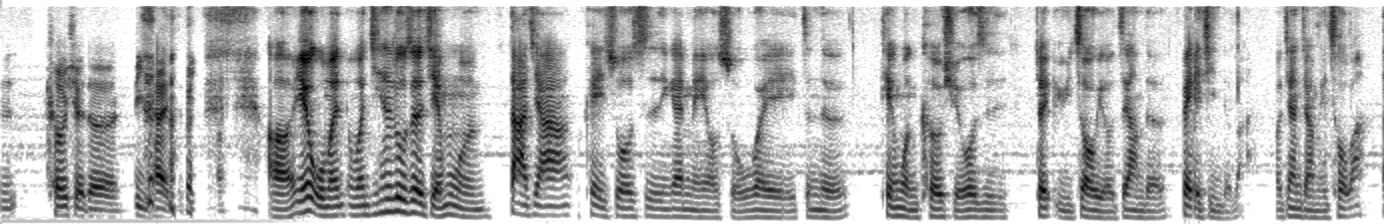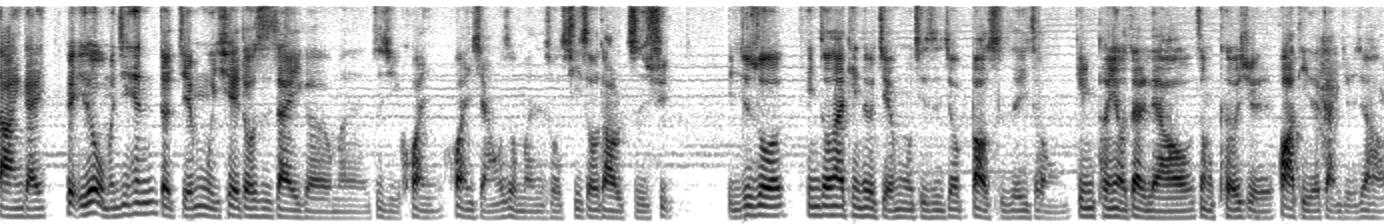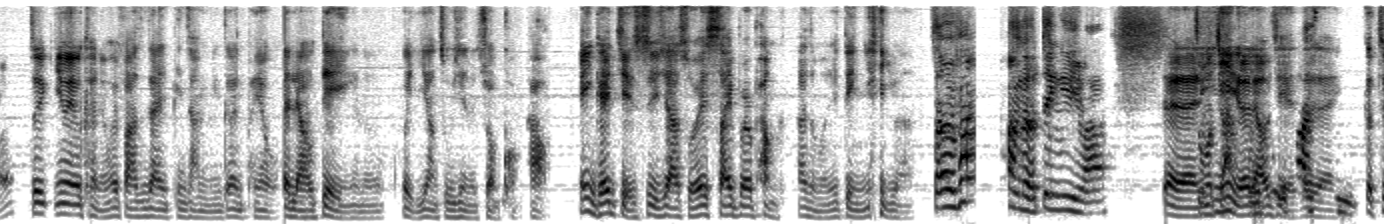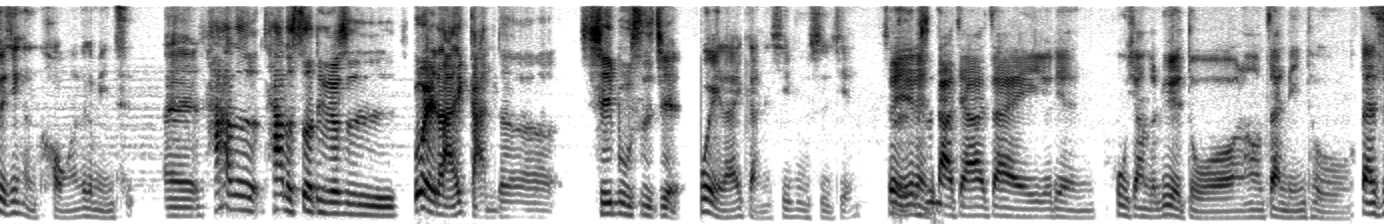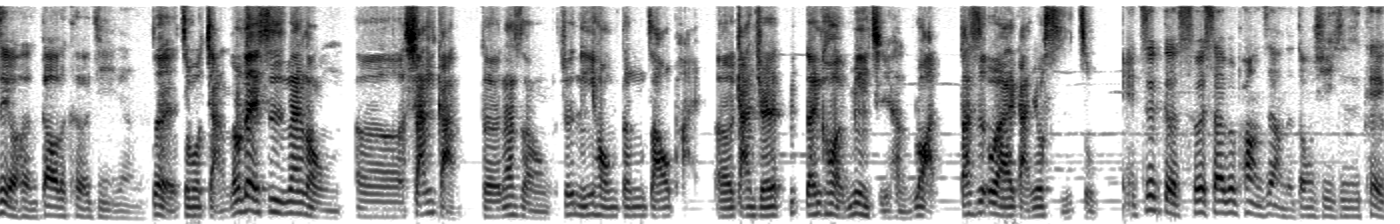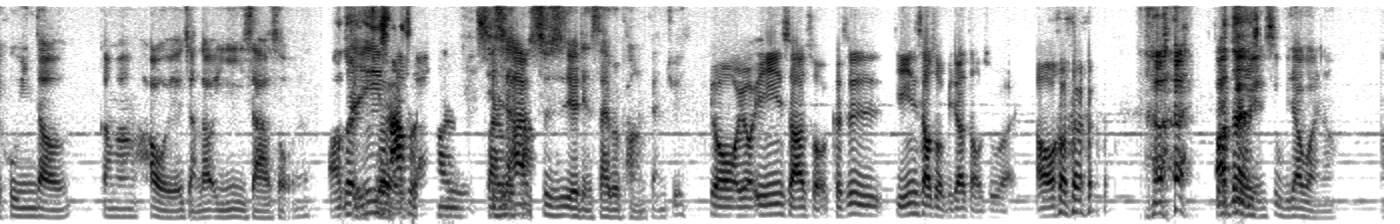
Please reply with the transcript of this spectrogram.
科学的厉害的地方 啊！因为我们我们今天录这个节目，大家可以说是应该没有所谓真的天文科学或是对宇宙有这样的背景的吧？我这样讲没错吧？大家应该对，因为我们今天的节目一切都是在一个我们自己幻幻想或是我们所吸收到的资讯。也就是说，听众在听这个节目，其实就保持着一种听朋友在聊这种科学话题的感觉就好了。这因为有可能会发生在平常你跟朋友在聊电影，可能会一样出现的状况。好，哎，你可以解释一下所谓 cyberpunk 它怎么去定义吗？cyberpunk 的定义吗？对，以你的了解，对不对？个最近很红啊，这个名词。呃，它的它的设定就是未来感的西部世界。未来感的西部世界。所以有点大家在有点互相的掠夺，然后占领土，但是有很高的科技这样子。对，怎么讲都类似那种呃香港的那种就是霓虹灯招牌，呃感觉人口很密集很乱，但是未来感又十足。这个所谓 cyberpunk 这样的东西其实可以呼应到刚刚浩伟有讲到《银翼杀手》了。啊，对，《银翼杀手》其实它是不是有点 cyberpunk 的感觉？有有《银翼杀手》，可是《银翼杀手》比较早出来，哦，啊，对，元素比较晚哦，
